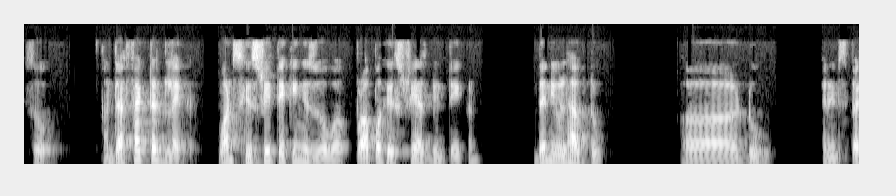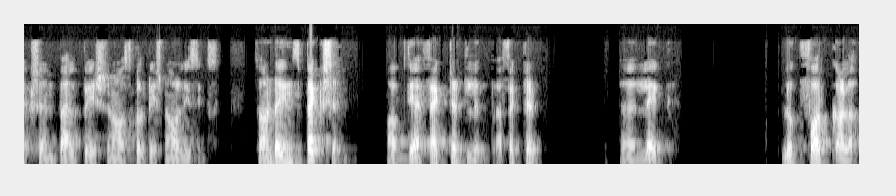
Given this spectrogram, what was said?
So, on the affected leg, once history taking is over, proper history has been taken, then you will have to uh, do an inspection, palpation, auscultation, all these things. So, under inspection of the affected limb, affected uh, leg, look for color.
